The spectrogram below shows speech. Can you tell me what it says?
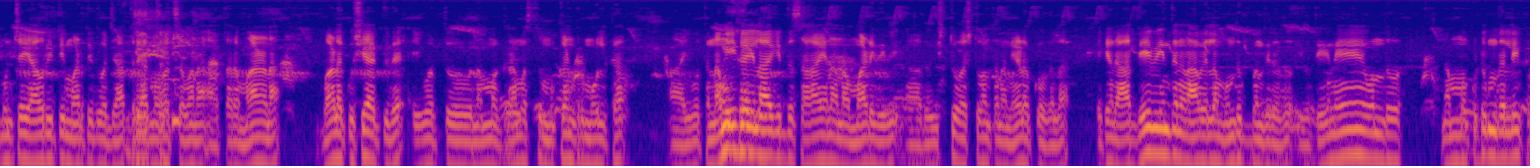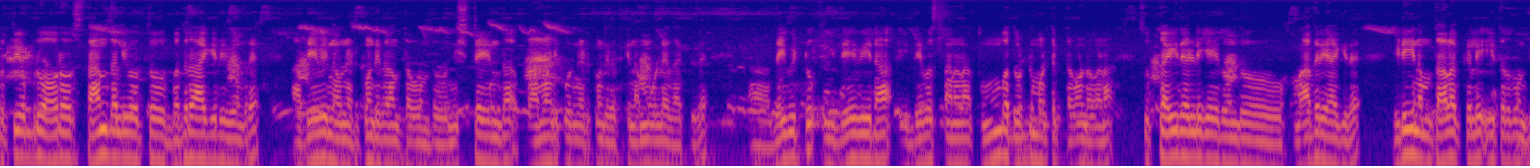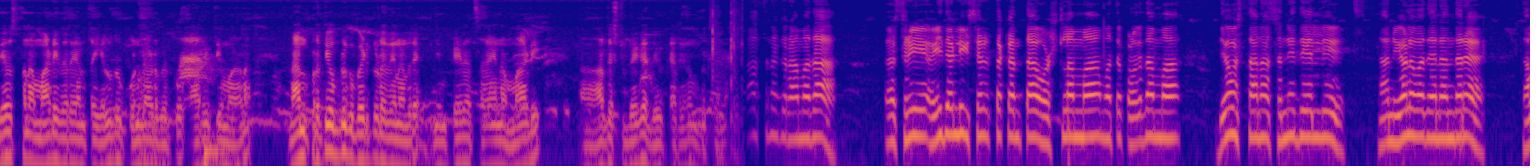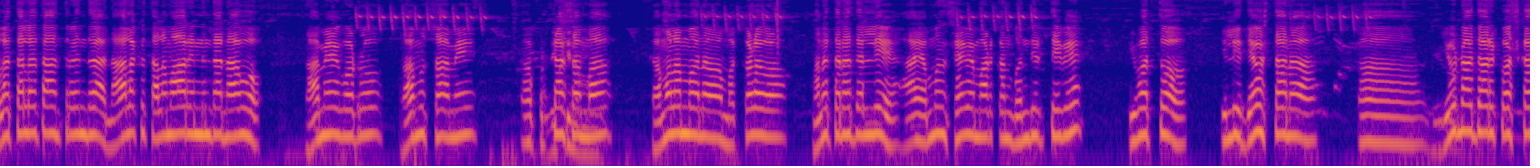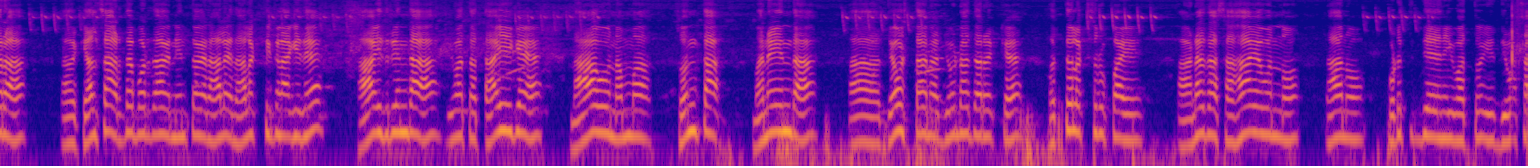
ಮುಂಚೆ ಯಾವ ರೀತಿ ಮಾಡ್ತಿದ್ವೋ ಜಾತ್ರೆ ಮಹೋತ್ಸವನ ಆ ಥರ ಮಾಡೋಣ. ಭಾಳ ಖುಷಿ ಆಗ್ತಿದೆ. ಇವತ್ತು ನಮ್ಮ ಗ್ರಾಮಸ್ಥ ಮುಖಂಡರ ಮೂಲಕ ಇವತ್ತು ನಮ್ಮ ಕೈಲಾಗಿದ್ದ ಸಹಾಯನ ನಾವು ಮಾಡಿದ್ದೀವಿ ಅದು ಇಷ್ಟು ಅಷ್ಟು ಅಂತ ನಾನು ಹೇಳೋಕ್ಕೋಗಲ್ಲ ಹೋಗಲ್ಲ. ಯಾಕೆಂದರೆ ಆ ದೇವಿಯಿಂದ ನಾವೆಲ್ಲ ಮುಂದಕ್ಕೆ ಬಂದಿರೋದು. ಇವತ್ತೇನೇ ಒಂದು ನಮ್ಮ ಕುಟುಂಬದಲ್ಲಿ ಪ್ರತಿಯೊಬ್ಬರು ಅವ್ರವ್ರ ಸ್ಥಾನದಲ್ಲಿ ಇವತ್ತು ಭದ್ರ ಆಗಿದ್ದೀವಿ ಅಂದರೆ ಆ ದೇವಿ ನಾವು ನಡ್ಕೊಂಡಿರೋಂಥ ಒಂದು ನಿಷ್ಠೆಯಿಂದ ಪ್ರಾಮಾಣಿಕವಾಗಿ ನಡ್ಕೊಂಡಿರೋದಕ್ಕೆ ನಮ್ಮ ಒಳ್ಳೆಯದಾಗ್ತಿದೆ ದಯವಿಟ್ಟು ಈ ದೇವಿನ, ಈ ದೇವಸ್ಥಾನನ ತುಂಬ ದೊಡ್ಡ ಮಟ್ಟಕ್ಕೆ ತಗೊಂಡೋಗೋಣ ಸುತ್ತ ಐದು ಹಳ್ಳಿಗೆ ಇದೊಂದು ಮಾದರಿಯಾಗಿದೆ ಇಡೀ ನಮ್ಮ ತಾಲೂಕಲ್ಲಿ ಈ ಥರದೊಂದು ದೇವಸ್ಥಾನ ಮಾಡಿದ್ದಾರೆ ಅಂತ ಎಲ್ಲರೂ ಕೊಂಡಾಡಬೇಕು. ಆ ರೀತಿ ಮಾಡೋಣ. ನಾನು ಪ್ರತಿಯೊಬ್ಬರಿಗೂ ಬೇಡ್ಕೊಡೋದೇನೆಂದರೆ ನಿಮ್ಮ ಕೈಲ ಸಹಾಯನ ಮಾಡಿ ಆದಷ್ಟು ಬೇಗ ದೇವ ಮುಗಿಸೋಣ. ಹಾಸನ ಗ್ರಾಮದ ಶ್ರೀ ಐದಳ್ಳಿಗೆ ಸೇರ್ತಕ್ಕಂಥ ಹೊಸ್ಲಮ್ಮ ಮತ್ತು ಕೊಳಗದಮ್ಮ ದೇವಸ್ಥಾನ ಸನ್ನಿಧಿಯಲ್ಲಿ ನಾನು ಹೇಳುವುದೇನೆಂದರೆ ತಲತಲತಾಂತ್ರದಿಂದ ನಾಲ್ಕು ತಲೆಮಾರಿನಿಂದ ನಾವು ರಾಮೇಗೌಡರು, ರಾಮಸ್ವಾಮಿ ಪುಟ್ಟಸಮ್ಮ, ಕಮಲಮ್ಮನ ಮಕ್ಕಳ ಮನೆತನದಲ್ಲಿ ಆ ಅಮ್ಮನ ಸೇವೆ ಮಾಡ್ಕೊಂಡು ಬಂದಿರ್ತೀವಿ. ಇವತ್ತು ಇಲ್ಲಿ ದೇವಸ್ಥಾನ ಜೀರ್ಣೋದ್ಧಾರಕ್ಕೋಸ್ಕರ ಕೆಲಸ ಅರ್ಧ ಬರ್ಧ ನಿಂತ ನಾಳೆ ನಾಲ್ಕು ತಿಂಗಳಾಗಿದೆ. ಆ, ಇದರಿಂದ ಇವತ್ತು ತಾಯಿಗೆ ನಾವು ನಮ್ಮ ಸ್ವಂತ ಮನೆಯಿಂದ, ಆ, ದೇವಸ್ಥಾನ ಜೀರ್ಣೋದ್ಧಾರಕ್ಕೆ ಹತ್ತು ಲಕ್ಷ ರೂಪಾಯಿ ಹಣದ ಸಹಾಯವನ್ನು ನಾನು ಕೊಡುತ್ತಿದ್ದೇನೆ ಇವತ್ತು ಈ ದಿವಸ.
